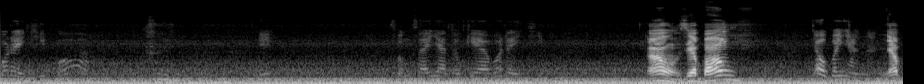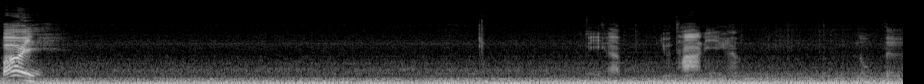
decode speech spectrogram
บ่ได้คลิปบ่นี่สงสัยย่านเต่าแก่บ่ได้คลิปเอ้าเสียป้อง เจ้าไปหยังนั่นอย่าไปนี่ครับ อยู่ ท่านี้ครับหนุ่มเต๋อ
